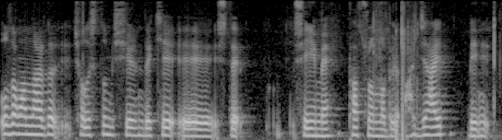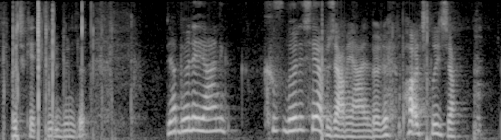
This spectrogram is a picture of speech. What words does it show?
o zamanlarda çalıştığım iş yerindeki e, işte şeyime patronuma böyle acayip beni gıcık ettiği bir gündü. Ya böyle yani kız böyle şey yapacağım yani böyle parçalayacağım.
